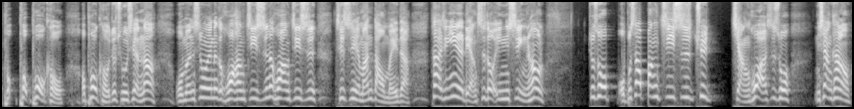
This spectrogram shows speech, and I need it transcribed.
破破破口哦，破口就出现。那我们身为那个华航机师，那华航机师其实也蛮倒霉的，他已经验了两次都阴性，然后就说我不是要帮机师去讲话，是说你想想看哦。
